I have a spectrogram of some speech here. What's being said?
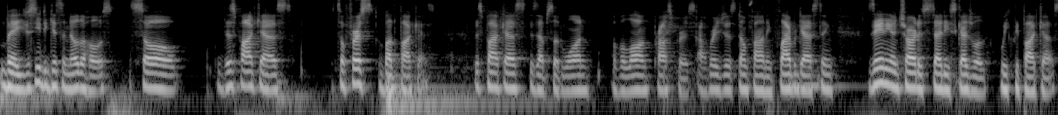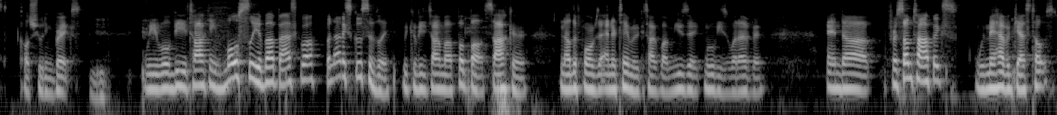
But yeah, you just need to get to know the host. So this podcast. So first about the podcast. This podcast is episode one of a long, prosperous, outrageous, dumbfounding, flabbergasting, zany, uncharted, steady, scheduled weekly podcast called Shooting Bricks. We will be talking mostly about basketball, but not exclusively. We could be talking about football, soccer, and other forms of entertainment. We could talk about music, movies, whatever. And uh, for some topics, we may have a guest host.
